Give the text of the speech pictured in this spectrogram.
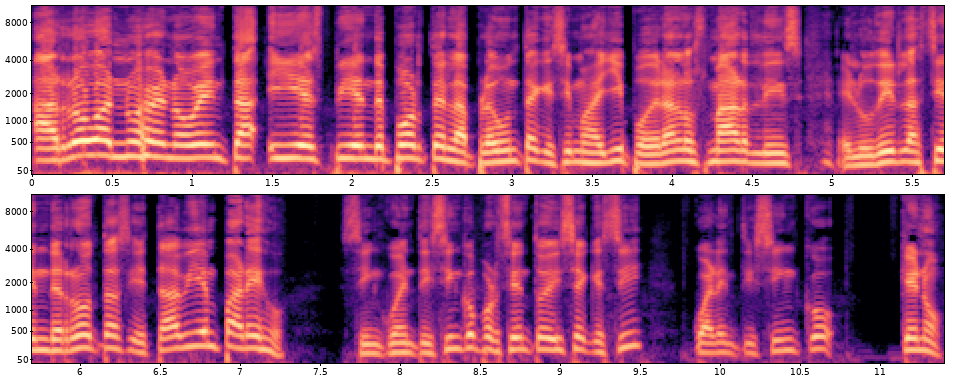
Arroba 990 ESPN Deportes. La pregunta que hicimos allí, ¿podrán los Marlins eludir las 100 derrotas? Y está bien parejo. 55% dice que sí, 45% que no,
